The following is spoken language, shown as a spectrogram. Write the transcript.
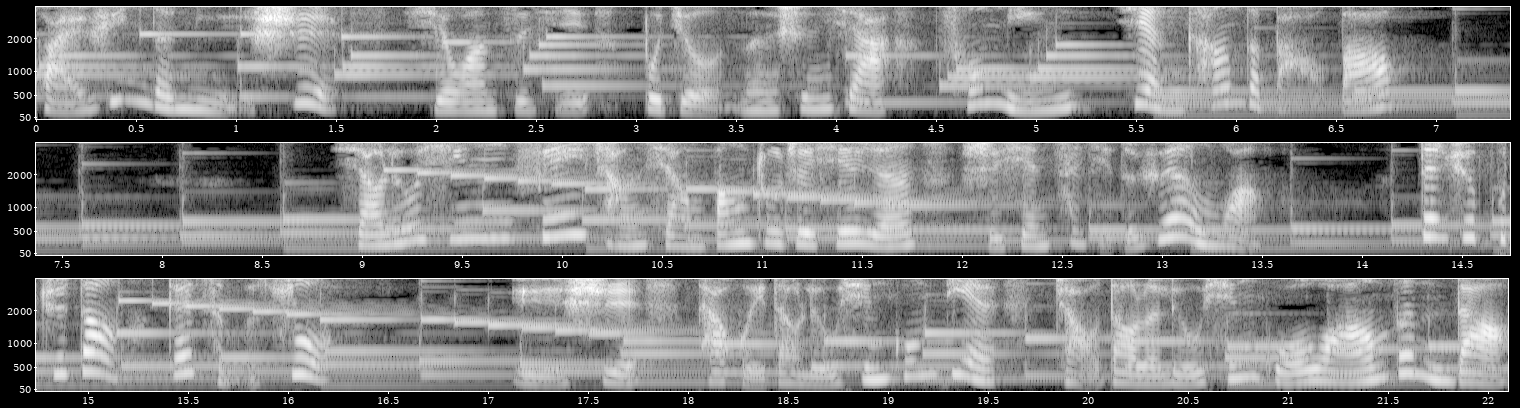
怀孕的女士希望自己不久能生下聪明健康的宝宝。小流星非常想帮助这些人实现自己的愿望，但却不知道该怎么做。于是他回到流星宫殿，找到了流星国王，问道：“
